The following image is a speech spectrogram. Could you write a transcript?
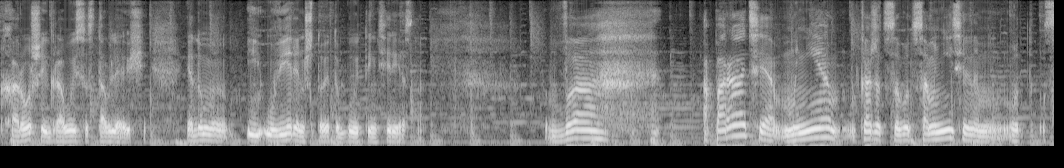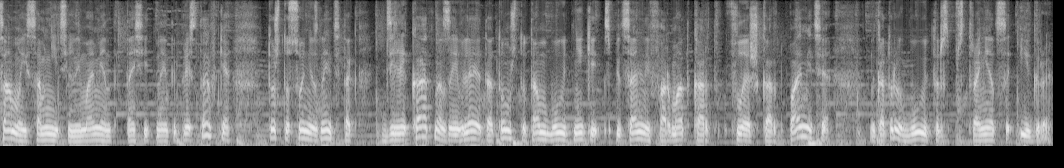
хорошей игровой составляющей. Я думаю и уверен, что это будет интересно. В аппарате мне кажется вот сомнительным, вот самый сомнительный момент относительно этой приставки, то, что Sony, знаете, так деликатно заявляет о том, что там будет некий специальный формат карт, флеш-карт памяти, на которых будут распространяться игры.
